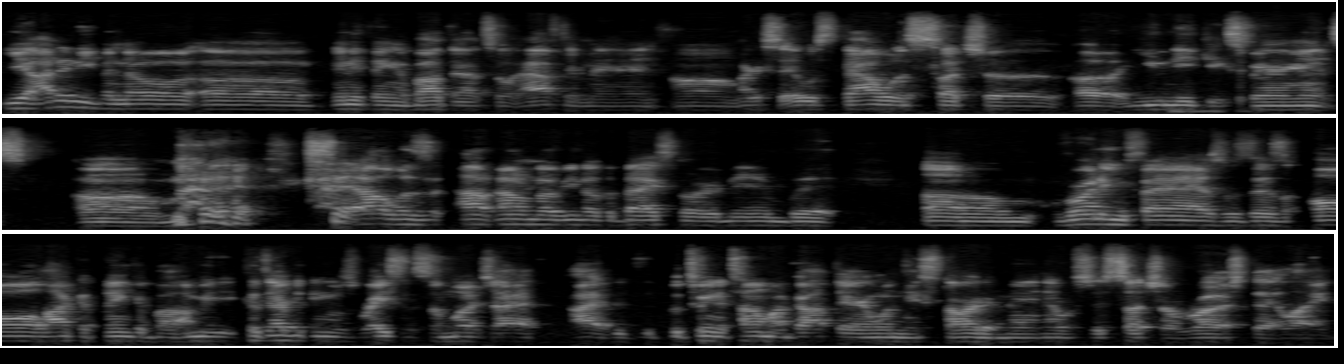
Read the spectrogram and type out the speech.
Yeah, I didn't even know uh, anything about that until after, man. Um, like I said, it was that was such a, a unique experience. Um, I was I, I, don't know if you know the backstory, man, but um, running fast was just all I could think about. I mean, because everything was racing so much. I, I between the time I got there and when they started, man, it was just such a rush that like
